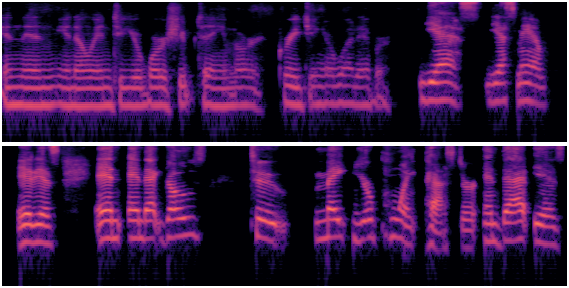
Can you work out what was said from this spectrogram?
and then you know into your worship team or preaching or whatever yes yes ma'am it is and and that goes to make your point pastor and that is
